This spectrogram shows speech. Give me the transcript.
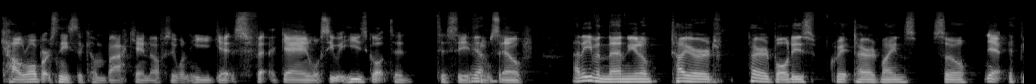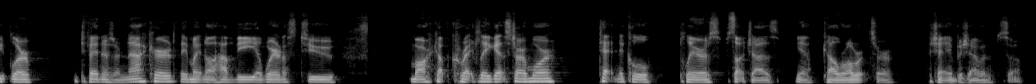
Cal Roberts needs to come back in. Obviously, when he gets fit again, we'll see what he's got to to say for Yeah. himself. And even then, you know, tired tired bodies create tired minds. So Yeah. if people are defenders are knackered, they might not have the awareness to mark up correctly against our more technical players, such as yeah, Cal Roberts or Vicente Besuijen. So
